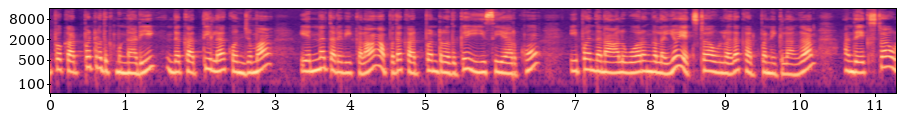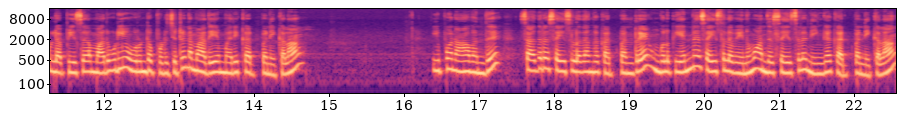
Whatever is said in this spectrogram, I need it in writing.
இப்போ கட் பண்ணுறதுக்கு முன்னாடி இந்த கத்தியில் கொஞ்சமாக எண்ணெய் தடவிக்கலாம். அப்போ தான் கட் பண்ணுறதுக்கு ஈஸியாக இருக்கும். இப்போ இந்த நாலு ஓரங்களையும் எக்ஸ்ட்ரா உள்ளதை கட் பண்ணிக்கலாங்க. அந்த எக்ஸ்ட்ரா உள்ள பீஸை மறுபடியும் உருண்டை பிடிச்சிட்டு நம்ம அதே மாதிரி கட் பண்ணிக்கலாம். இப்போ நான் வந்து சதுர சைஸில் தாங்க கட் பண்ணுறேன் உங்களுக்கு என்ன சைஸில் வேணுமோ அந்த சைஸில் நீங்கள் கட் பண்ணிக்கலாம்.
